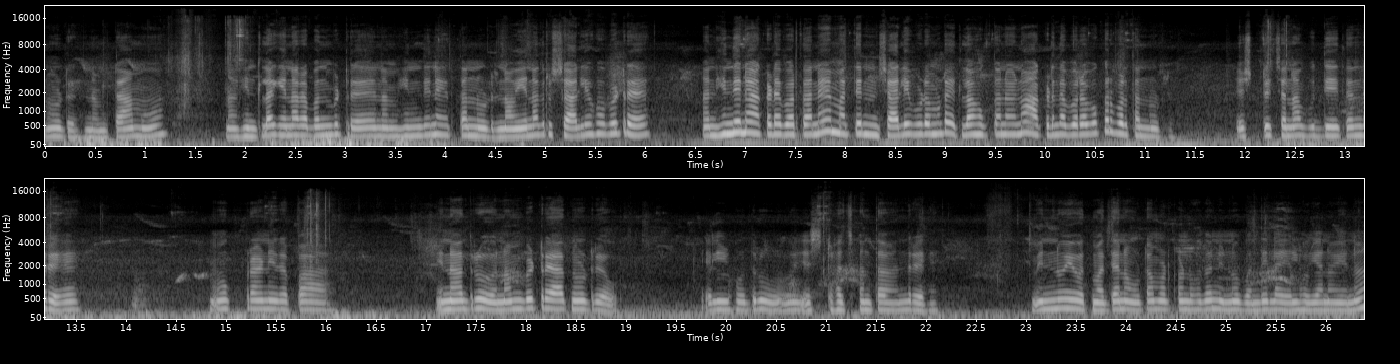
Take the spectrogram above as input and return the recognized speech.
ನೋಡ್ರಿ ನಮ್ಮ ಟಾಮು, ನಾವು ಹಿಂತ್ಲಾಗ ಏನಾರ ಬಂದುಬಿಟ್ರೆ ನಮ್ಮ ಹಿಂದಿನೇ ಇರ್ತಾನೆ ನೋಡ್ರಿ. ನಾವು ಏನಾದರೂ ಶಾಲೆಗೆ ಹೋಗ್ಬಿಟ್ರೆ ನನ್ನ ಹಿಂದೆನೇ ಆ ಕಡೆ ಬರ್ತಾನೆ, ಮತ್ತು ನನ್ನ ಶಾಲೆ ಬಿಡೋ ಮುಟ ಎತ್ಲ ಹೋಗ್ತಾನೋ ಏನೋ, ಆ ಕಡೆಯಿಂದ ಬರೋಬೇಕಾರೆ ಬರ್ತಾನೆ ನೋಡ್ರಿ. ಎಷ್ಟು ಚೆನ್ನಾಗಿ ಬುದ್ಧಿ ಐತಂದರೆ ಮೂಕ್ ಪ್ರಾಣಿರಪ್ಪ ಏನಾದರೂ ನಮ್ಮ ಬಿಟ್ಟರೆ ಆತು ನೋಡ್ರಿ ಅವು. ಎಲ್ಲಿ ಹೋದರೂ ಎಷ್ಟು ಹಚ್ಕೊಂತ ಅಂದರೆ, ಇನ್ನೂ ಇವತ್ತು ಮಧ್ಯಾಹ್ನ ಊಟ ಮಾಡ್ಕೊಂಡು ಹೋದ ಇನ್ನೂ ಬಂದಿಲ್ಲ ಎಲ್ಲಿ ಹೋಗ್ಯಾನೋ ಏನೋ.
